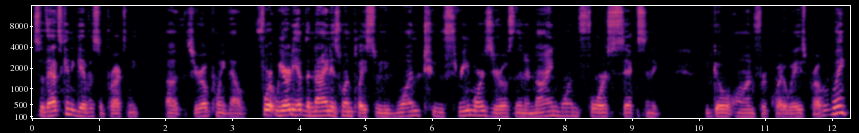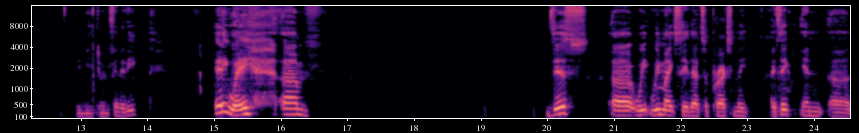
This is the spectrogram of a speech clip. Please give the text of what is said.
So that's going to give us approximately uh, 0 point now. Four, we already have the 9 is one place, so we need one, two, three more zeros, then a 9, 1, 4, 6, and it would go on for quite a ways probably, maybe to infinity. Anyway, um, this, uh, we, we might say that's approximately I think in uh,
